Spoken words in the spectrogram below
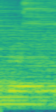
Amen.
